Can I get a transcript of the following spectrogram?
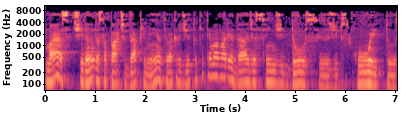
Mas, tirando essa parte da pimenta, eu acredito que tem uma variedade assim de doces, de biscoitos,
